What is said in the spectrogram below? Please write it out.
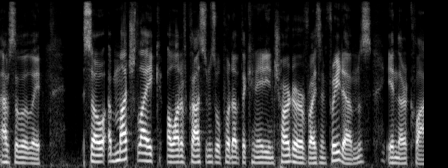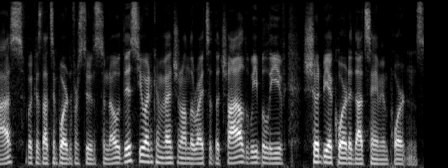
Absolutely so uh, much like a lot of classrooms will put up the Canadian Charter of Rights and Freedoms in their class because that's important for students to know, this UN Convention on the Rights of the Child, we believe, should be accorded that same importance.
